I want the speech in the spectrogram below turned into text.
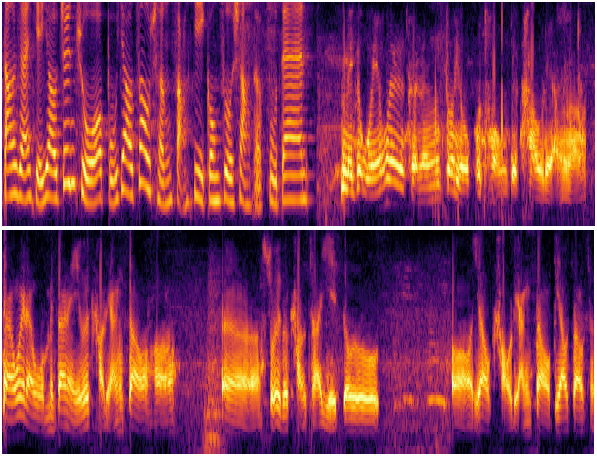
当然也要斟酌，不要造成防疫工作上的负担。每个委员会可能都有不同的考量啊，但未来我们当然也会考量到哈，呃，所有的考察也都哦要考量到，不要造成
